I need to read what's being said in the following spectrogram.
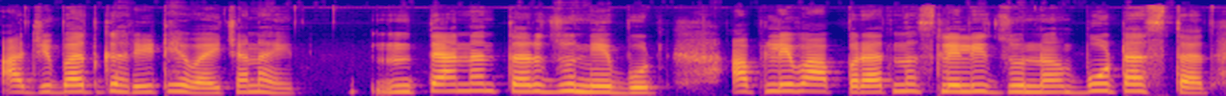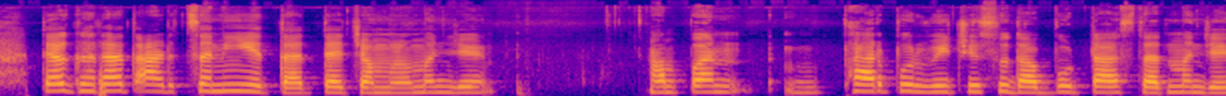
अजिबात घरी ठेवायच्या नाहीत. त्यानंतर जुने बूट. आपले वापरात नसलेली जुनं बूट असतात त्या घरात अडचणी येतात. त्याच्यामुळं म्हणजे आपण फार पूर्वीची सुद्धा बुटं असतात. म्हणजे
